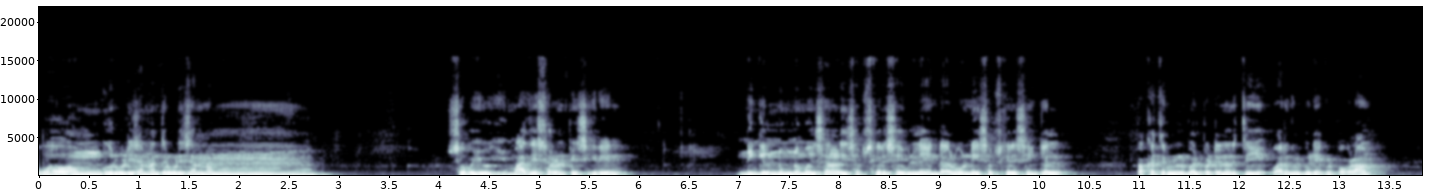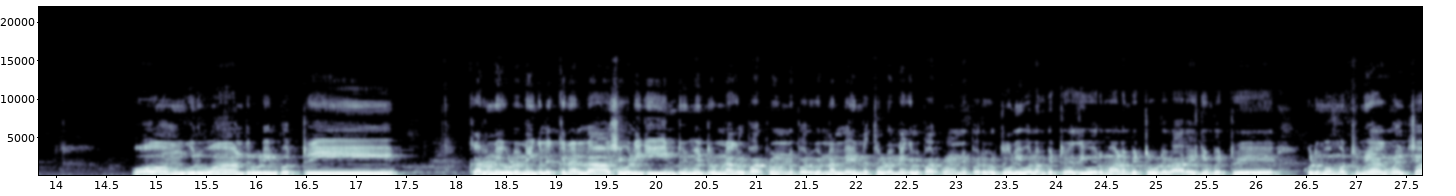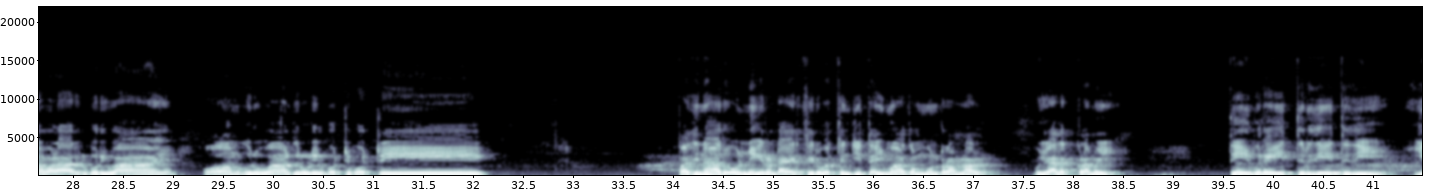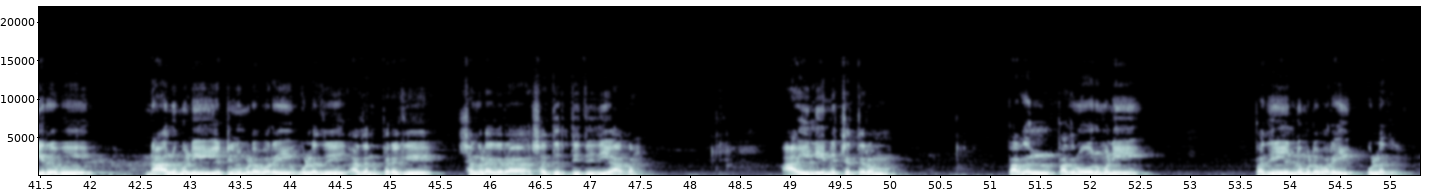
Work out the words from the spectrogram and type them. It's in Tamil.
ஓம் குருவடி சரணம் திருவடி சரணம். சுபயோகி மாதேஸ்வரன் பேசுகிறேன். நீங்கள் இன்னும் நமது சேனலை சப்ஸ்கிரைப் செய்யவில்லை என்றால் ஒன்றை சப்ஸ்கிரைப் செய்யுங்கள். பக்கத்தில் உள்ள பல்பட்டை நிறுத்தி வாருங்கள் வீடியோக்குள் போகலாம். ஓம் குருவான் திருவடியில் பற்றி. கருணையுடன் எங்களுக்கு நல்ல ஆசை வழங்கி இன்றும் இன்றும் நாங்கள் பார்ப்போம் நினைப்பவர்கள் நல்ல எண்ணத்துடன் எங்கள் பார்ப்போம் நினைப்பவர்கள் தொழில் வளம் பெற்று அதிக வருமானம் பெற்று உடல் ஆரோக்கியம் பெற்று குடும்பம் ஒற்றுமையாக மகிழ்ச்சியாக வாழ அருள் புரிவாய். ஓம் குருவான் திருவடியில் போற்றி போற்றி. பதினாறு ஒன்று இரண்டாயிரத்தி இருபத்தஞ்சி தை மாதம் மூன்றாம் நாள் வியாழக்கிழமை. தேய்பிரை திருதியை திதி இரவு நாலு மணி எட்டு நிமிடம் வரை உள்ளது. அதன் பிறகு சங்கடகர சதுர்த்தி திதி ஆகும். ஆயிலி நட்சத்திரம் பகல் பதினோரு மணி பதினேழு நிமிடம் வரை உள்ளது.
